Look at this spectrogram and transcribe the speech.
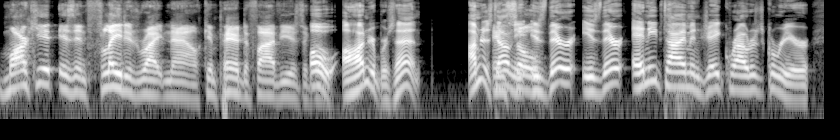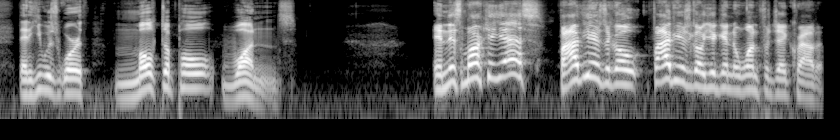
market is inflated right now compared to five years ago. Oh, hundred percent. I'm just And telling so- you, is there is there any time in Jae Crowder's career that he was worth multiple ones? in this market, yes. Five years ago, five years ago, you're getting a one for Jae Crowder.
